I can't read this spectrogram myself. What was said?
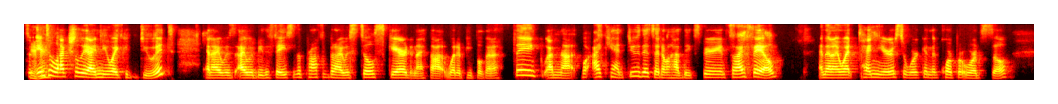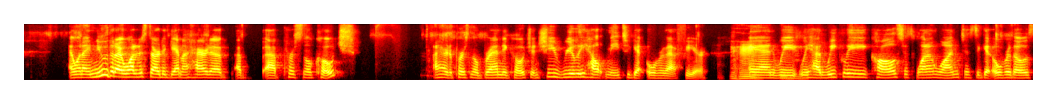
So mm-hmm. intellectually, I knew I could do it and I was, I would be the face of the profit, but I was still scared. And I thought, what are people going to think? I'm not, well, I can't do this. I don't have the experience. So I failed. And then I went 10 years to work in the corporate world still. And when I knew that I wanted to start again, I hired a, a, a personal coach I hired a personal branding coach, and she really helped me to get over that fear. Mm-hmm. And we mm-hmm. we had weekly calls, just one on one, just to get over those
